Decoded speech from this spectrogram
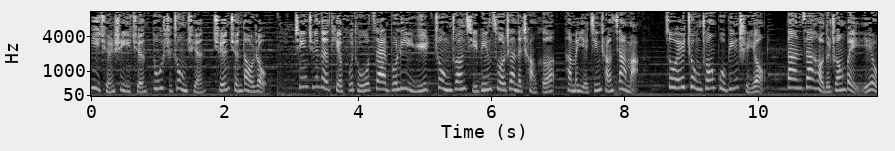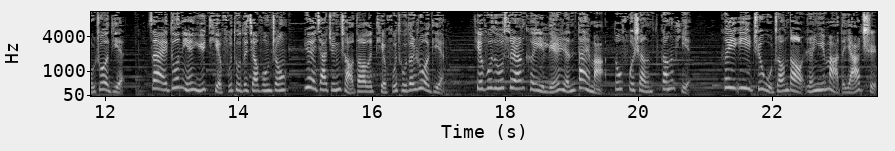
一拳是一拳，都是重拳，拳拳到肉。清军的铁浮屠在不利于重装骑兵作战的场合，他们也经常下马作为重装步兵使用。但再好的装备也有弱点，在多年与铁浮屠的交锋中，岳家军找到了铁浮屠的弱点。铁浮屠虽然可以连人带马都附上钢铁，可以一直武装到人与马的牙齿。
